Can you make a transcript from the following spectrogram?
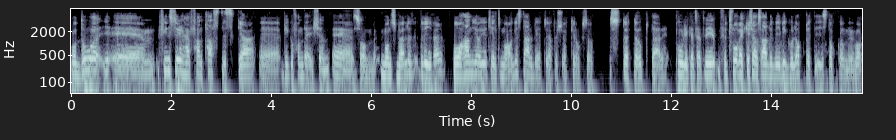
Och då eh, finns det den här fantastiska eh, Viggo Foundation eh, mm. som Måns Möller driver och han gör ju ett helt magiskt arbete och jag försöker också stötta upp där på olika sätt. Vi, för två veckor sedan så hade vi Viggoloppet i Stockholm. Det var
